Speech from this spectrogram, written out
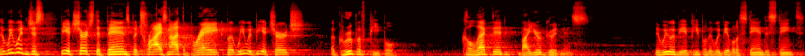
That we wouldn't just be a church that bends but tries not to break, but we would be a church, a group of people collected by your goodness. That we would be a people that would be able to stand distinct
